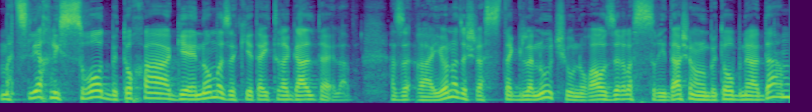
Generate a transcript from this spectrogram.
מצליח לשרוד בתוך הגיהנום הזה, כי אתה התרגלת אליו. אז הרעיון הזה של הסתגלנות, שהוא נורא עוזר לשרידה שלנו בתור בני אדם,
